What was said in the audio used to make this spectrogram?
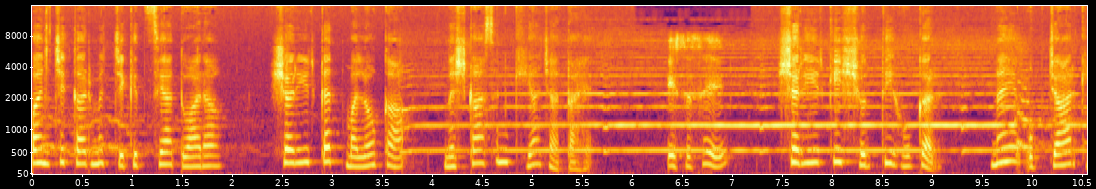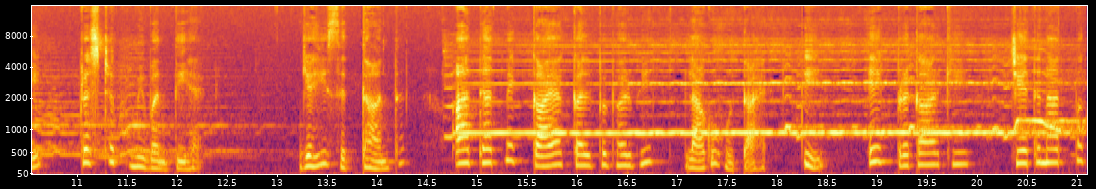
पंचकर्म चिकित्सा द्वारा शरीरगत मलों का निष्कासन किया जाता है। इससे शरीर की शुद्धि होकर नए उपचार की पृष्ठभूमि बनती है। यही सिद्धांत आध्यात्मिक कायाकल्प पर भी लागू होता है कि एक प्रकार की चेतनात्मक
